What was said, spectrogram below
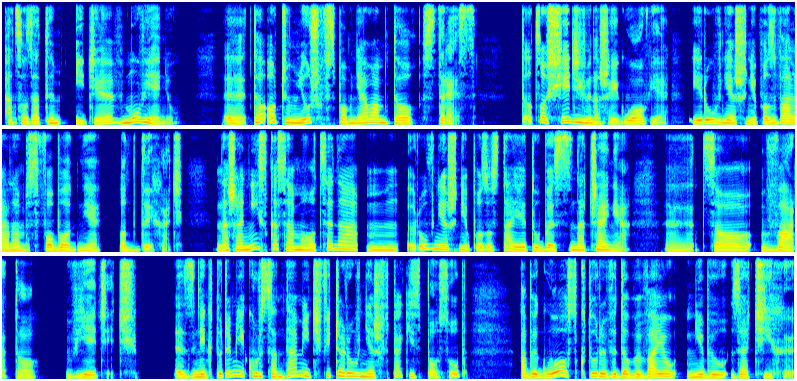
A co za tym idzie w mówieniu? E, to, o czym już wspomniałam, to stres. To, co siedzi w naszej głowie i również nie pozwala nam swobodnie oddychać. Nasza niska samoocena mm, również nie pozostaje tu bez znaczenia, e, co warto wiedzieć. Z niektórymi kursantami ćwiczę również w taki sposób, aby głos, który wydobywają, nie był za cichy.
